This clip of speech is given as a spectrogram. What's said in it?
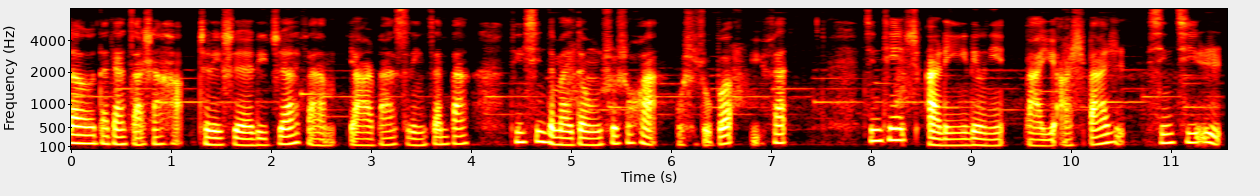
Hello，大家早上好，这里是荔枝 FM 幺二八四零三八，听心的脉动说说话，我是主播雨帆。今天是二零一六年八月二十八日，星期日，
